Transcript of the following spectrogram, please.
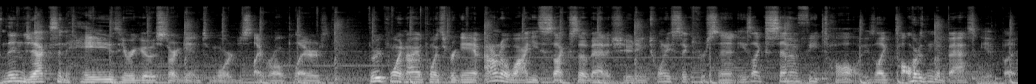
And then Jaxson Hayes, here we go, start getting to more just like role players. 3.9 points per game. I don't know why he sucks so bad at shooting. 26%. He's like 7 feet tall. He's like taller than the basket, but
